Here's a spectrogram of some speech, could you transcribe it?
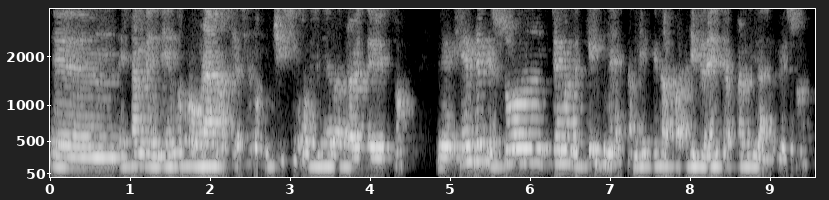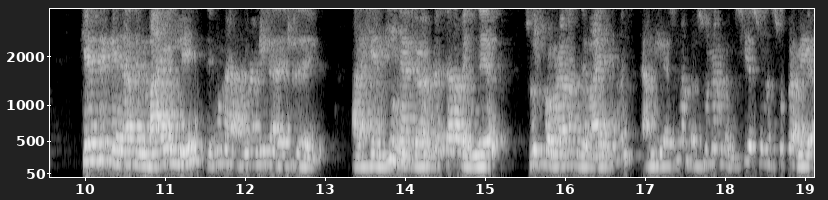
eh, están vendiendo programas y haciendo muchísimo dinero a través de esto. Eh, gente que son temas de fitness también, que es diferente a pérdida de peso. Gente que hacen baile. Tengo una, una, amiga, de hecho, de Argentina, que va a empezar a vender sus programas de baile. No es amiga, es una persona, bueno, sí es una súper amiga,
